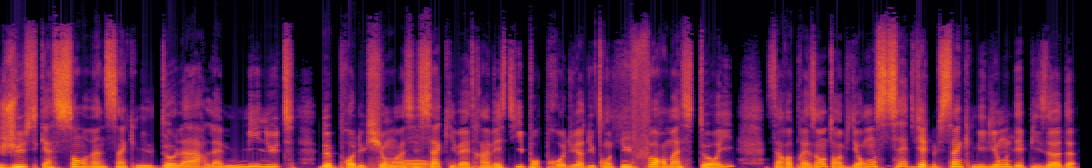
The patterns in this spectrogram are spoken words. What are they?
jusqu'à 125 000 dollars la minute de production. Hein. C'est ça qui va être investi pour produire du contenu format story. Ça représente environ 7,5 millions d'épisodes,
